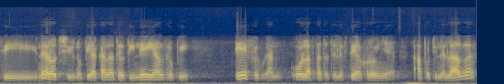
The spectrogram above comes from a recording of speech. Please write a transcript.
στην ερώτηση την οποία κάνατε ότι οι νέοι άνθρωποι έφευγαν όλα αυτά τα τελευταία χρόνια από την Ελλάδα,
